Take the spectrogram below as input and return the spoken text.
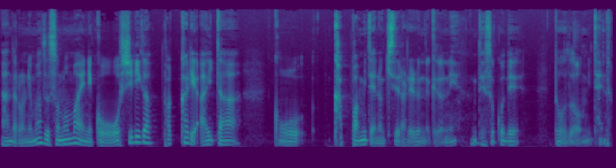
なんだろうね、まずその前にこう、お尻がパッカリ開いた、こう、カッパみたいの着せられるんだけどね。で、そこで、どうぞ、みたいな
